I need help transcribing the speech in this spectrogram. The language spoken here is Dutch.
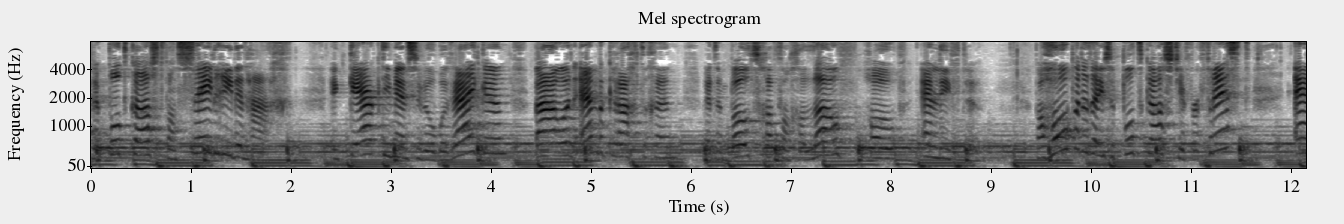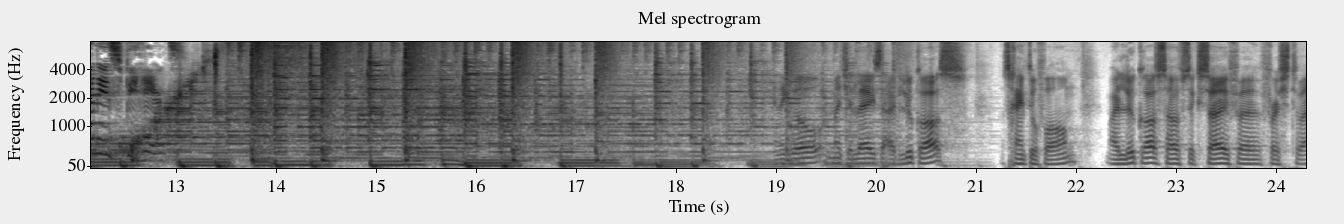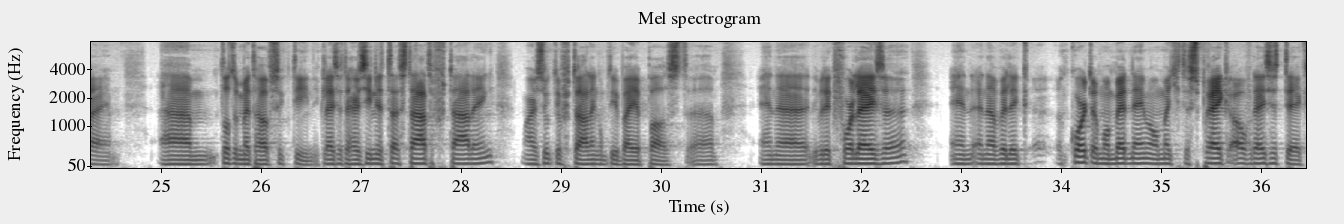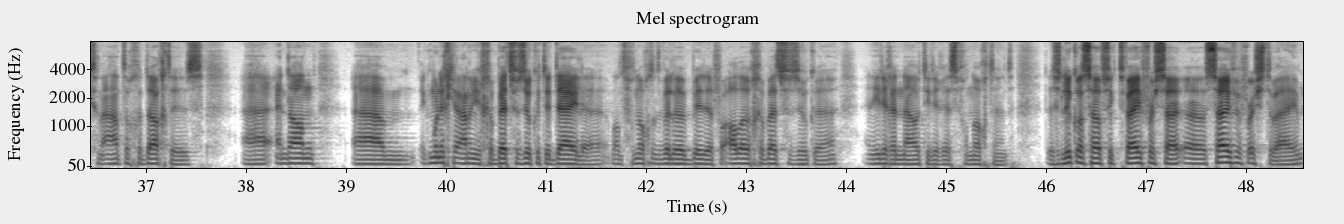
bij de podcast van C3 Den Haag. Een kerk die mensen wil bereiken, bouwen en bekrachtigen met een boodschap van geloof, hoop en liefde. We hopen dat deze podcast je verfrist en inspireert. En ik wil met je lezen uit Lucas, dat is geen toeval, maar Lucas hoofdstuk 7, vers 2. Ehm, tot en met hoofdstuk 10. Ik lees uit de herziende statenvertaling, maar zoek de vertaling op die bij je past. Ehm, en uh, die wil ik voorlezen. En, en dan wil ik een kort een moment nemen om met je te spreken over deze tekst, een aantal gedachten. Uh, en dan, um, ik moedig je aan om je gebedsverzoeken te delen. Want vanochtend willen we bidden voor alle gebedsverzoeken en iedere nood die er is vanochtend. Dus Lucas hoofdstuk 2, vers, uh, 7, vers 2.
